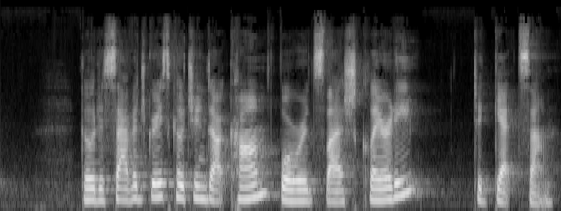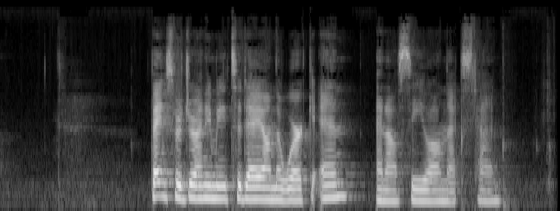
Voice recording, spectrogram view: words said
Go to savagegracecoaching.com forward slash clarity to get some. Thanks for joining me today on the work in, and I'll see you all next time.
